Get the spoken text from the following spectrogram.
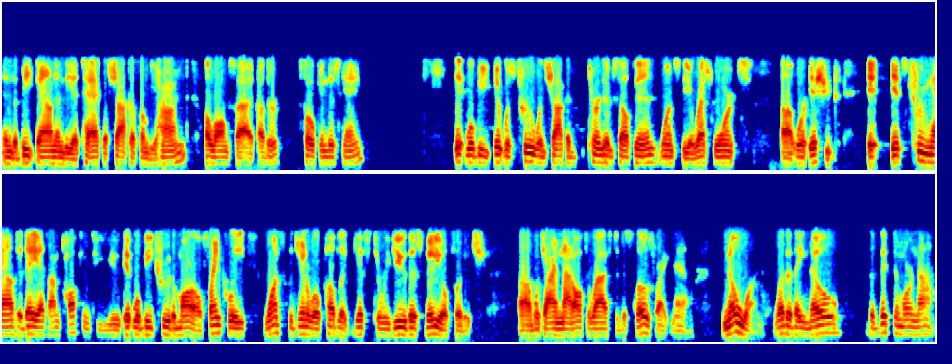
in the beatdown and the attack of Chaka from behind alongside other folk in this game. It will be. It was true when Chaka turned himself in once the arrest warrants uh, were issued. It, it's true now today as I'm talking to you. It will be true tomorrow. Frankly, once the general public gets to review this video footage, uh, which I am not authorized to disclose right now, no one, whether they know the victim or not,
